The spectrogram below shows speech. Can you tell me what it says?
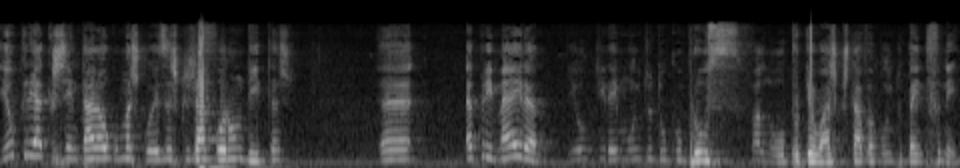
eu queria acrescentar algumas coisas que já foram ditas. Uh, a primeira eu tirei muito do que o Bruce falou, porque eu acho que estava muito bem definido.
